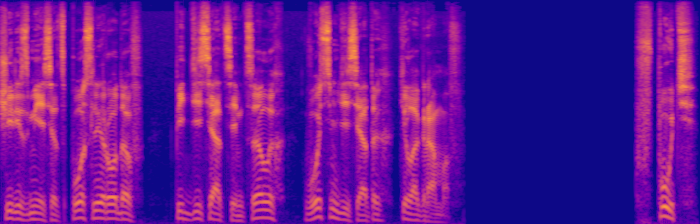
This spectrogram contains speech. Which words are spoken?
Через месяц после родов 57,8 килограммов. В путь!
